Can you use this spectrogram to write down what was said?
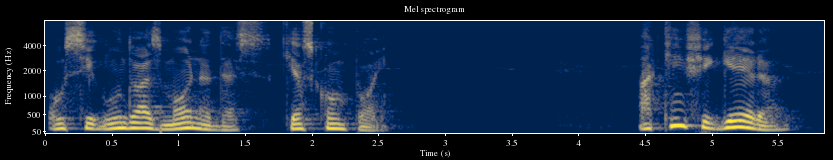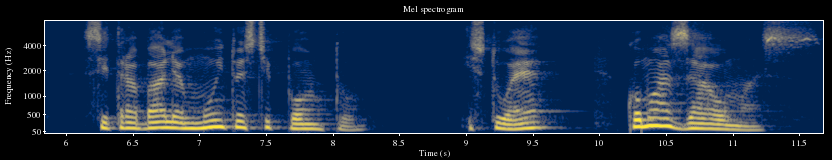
ou segundo as mônadas que as compõem. Aqui em Figueira se trabalha muito este ponto, isto é, como as almas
